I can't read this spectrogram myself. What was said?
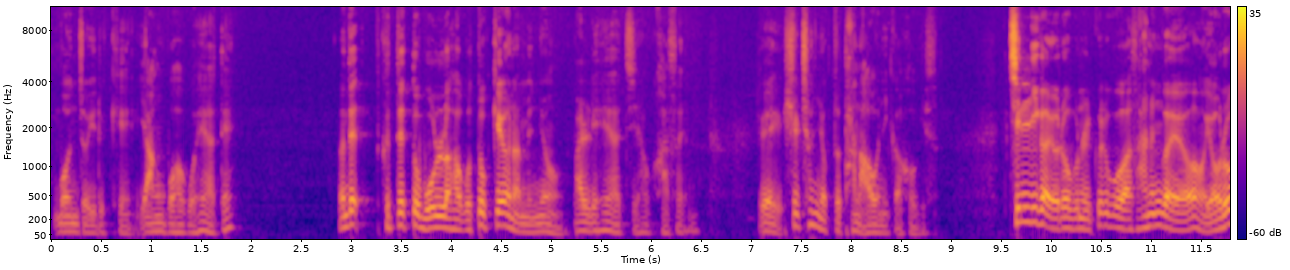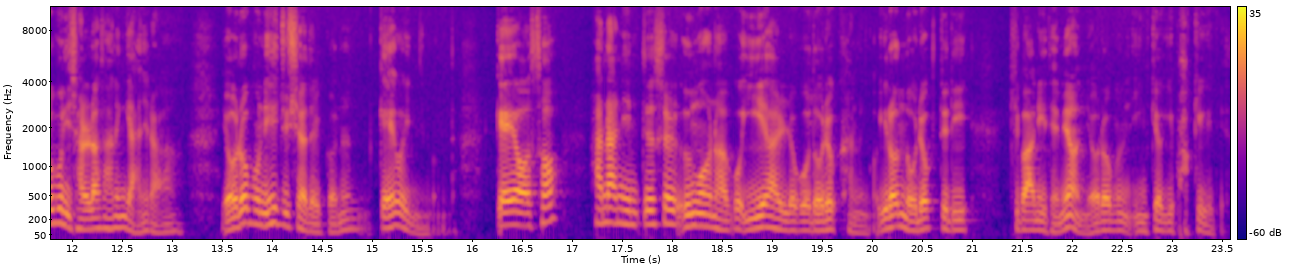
먼저 이렇게 양보하고 해야 돼? 근데 그때 또 몰라 하고 또 깨어나면요. 빨리 해야지 하고 가서 왜? 실천력도 다 나오니까 거기서. 진리가 여러분을 끌고 가서 하는 거예요. 여러분이 잘나서 하는 게 아니라 여러분이 해주셔야 될 거는 깨어 있는 겁니다. 깨어서 하나님 뜻을 응원하고 이해하려고 노력하는 거. 이런 노력들이 기반이 되면 여러분 인격이 바뀌게 돼요.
